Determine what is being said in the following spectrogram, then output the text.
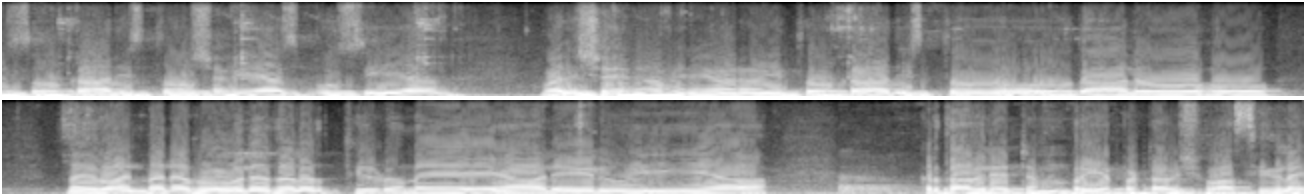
iso kadisto shavias busia Valshayno vinyano ito kadisto daroho നയവാൻപന പോലെ തളർത്തിടുമേ ആലേലുയ്യ കർത്താവിലേറ്റവും പ്രിയപ്പെട്ട വിശ്വാസികളെ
